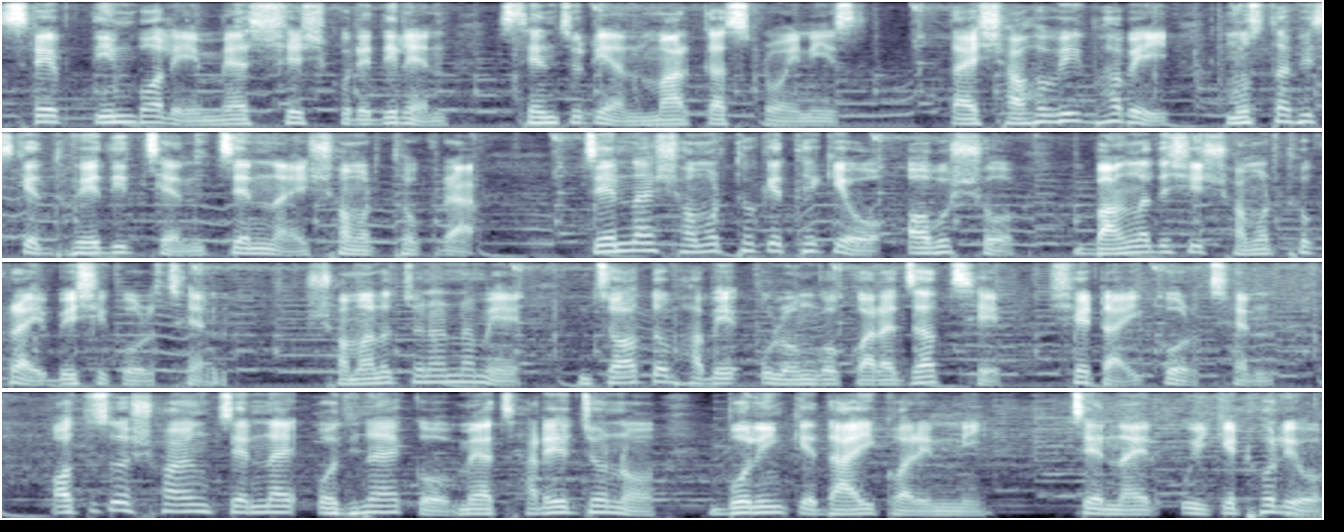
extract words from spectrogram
স্রেফ তিন বলে ম্যাচ শেষ করে দিলেন সেঞ্চুরিয়ান মার্কাস টোয়েনিস তাই স্বাভাবিকভাবেই মুস্তাফিজকে ধুয়ে দিচ্ছেন চেন্নাই সমর্থকরা। চেন্নাই সমর্থকের থেকেও অবশ্য বাংলাদেশি সমর্থকরাই বেশি করছেন। সমালোচনার নামে যতভাবে উলঙ্গ করা যাচ্ছে সেটাই করছেন। অথচ স্বয়ং চেন্নাই অধিনায়কও ম্যাচ হারের জন্য বোলিংকে দায়ী করেননি। চেন্নাইয়ের উইকেট হলেও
